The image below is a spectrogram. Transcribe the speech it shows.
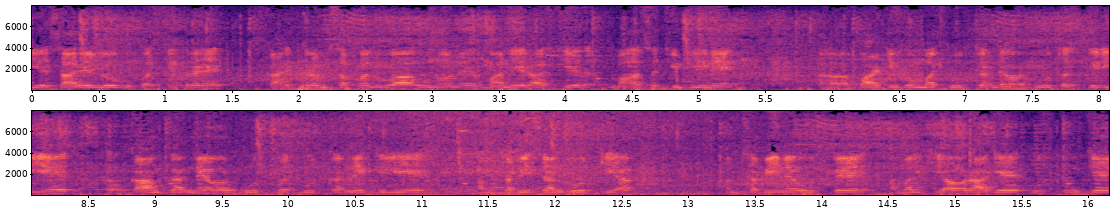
ये सारे लोग उपस्थित रहे। कार्यक्रम सफल हुआ। उन्होंने माननीय राष्ट्रीय महासचिव जी ने पार्टी को मज़बूत करने और बूथ स्तरीय काम करने और बूथ मज़बूत करने के लिए हम सभी से अनुरोध किया। हम सभी ने उस पर अमल किया और आगे उस उनके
